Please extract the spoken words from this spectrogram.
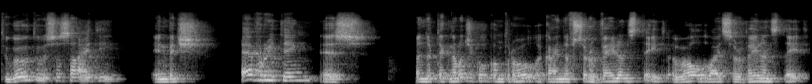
to go to a society in which everything is under technological control, a kind of surveillance state, a worldwide surveillance state,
